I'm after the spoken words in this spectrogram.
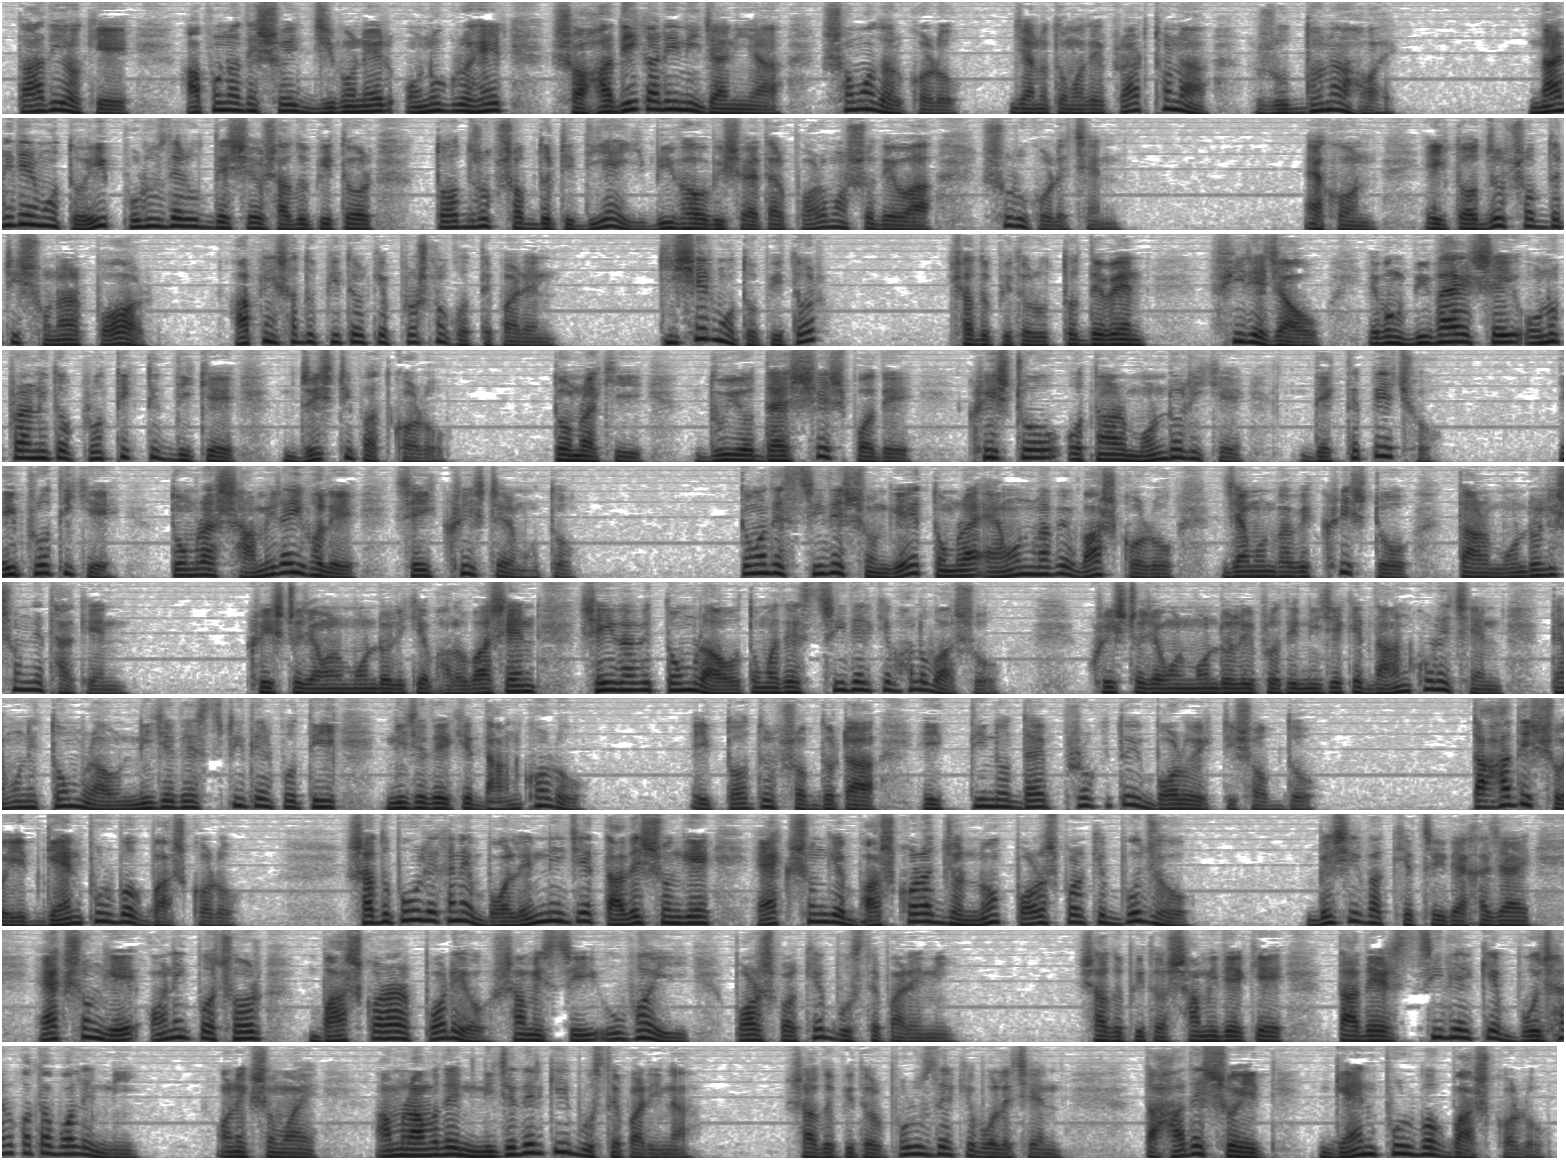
তাহাদিওকে আপনাদের সহিত জীবনের অনুগ্রহের সহাধিকারিণী জানিয়া সমাদর করো, যেন তোমাদের প্রার্থনা রুদ্ধ না হয়। নারীদের মতোই পুরুষদের উদ্দেশ্যেও সাধুপিতর তদ্রূপ শব্দটি দিয়েই বিবাহ বিষয়ে তার পরামর্শ দেওয়া শুরু করেছেন। এখন এই তদ্রূপ শব্দটি শোনার পর আপনি সাধু পিতরকে প্রশ্ন করতে পারেন, কিসের মতো পিতর? সাধু পিতর উত্তর দেবেন, ফিরে যাও এবং বিবাহের সেই অনুপ্রাণিত প্রতীকটির দিকে দৃষ্টিপাত করো। তোমরা কি দুই অধ্যায়ের শেষ পদে খ্রিস্ট ও তাঁর মণ্ডলীকে দেখতে পেয়েছ? এই প্রতীকে তোমরা স্বামীরাই হলে সেই খ্রিস্টের মতো। তোমাদের স্ত্রীদের সঙ্গে তোমরা এমনভাবে বাস করো যেমনভাবে খ্রিস্ট তাঁর মণ্ডলীর সঙ্গে থাকেন। খ্রিস্ট যেমন মণ্ডলীকে ভালোবাসেন, সেইভাবে তোমরাও তোমাদের স্ত্রীদেরকে ভালোবাসো। খ্রিস্ট যেমন মণ্ডলীর প্রতি নিজেকে দান করেছেন, তেমনি তোমরাও নিজেদের স্ত্রীদের প্রতি নিজেদেরকে দান করো। এই তদ্রূপ শব্দটা এই তিন অধ্যায় প্রকৃতই বড় একটি শব্দ। তাহাদের সহিত জ্ঞানপূর্বক বাস করো। সাধুপৌল এখানে বলেননি যে তাদের সঙ্গে একসঙ্গে বাস করার জন্য পরস্পরকে বোঝো। বেশিরভাগ ক্ষেত্রেই দেখা যায়, একসঙ্গে অনেক বছর বাস করার পরেও স্বামী স্ত্রী উভয়ই পরস্পরকে বুঝতে পারেনি। সাধুপিত স্বামীদেরকে, তাদের স্ত্রীদেরকে বোঝার কথা বলেননি। অনেক সময় আমরা আমাদের নিজেদেরকেই বুঝতে পারি না। সাধুপিতর পুরুষদেরকে বলেছেন, তাহাদের সহিত জ্ঞানপূর্বক বাস করো।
